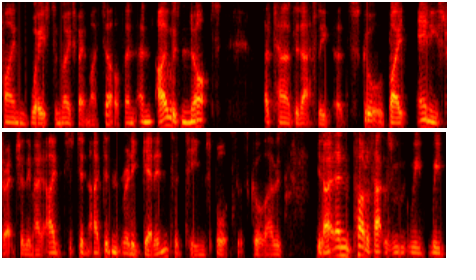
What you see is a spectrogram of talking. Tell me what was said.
find ways to motivate myself. And and I was not a talented athlete at school by any stretch of the imagination. I just didn't. I didn't really get into team sports at school. I was, you know, and part of that was we we, we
